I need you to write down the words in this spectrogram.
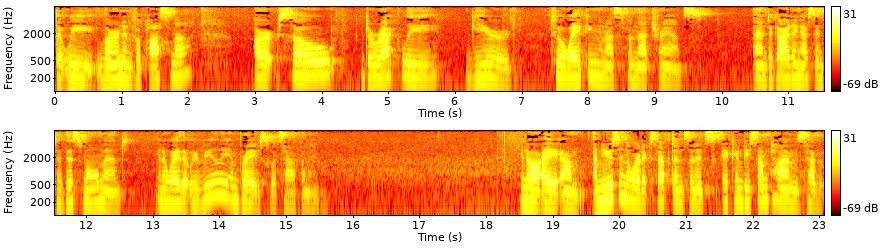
that we learn in Vipassana are so directly geared to awakening us from that trance and to guiding us into this moment in a way that we really embrace what's happening. You know, I, um, I'm using the word acceptance, and it's, it can be sometimes have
